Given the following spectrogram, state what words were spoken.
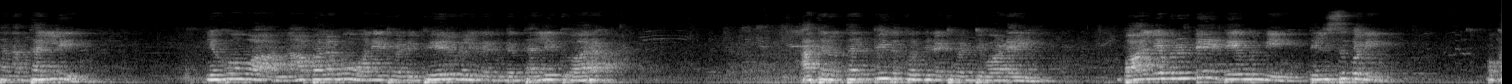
తన తల్లి యహోవా నా బలము అనేటువంటి పేరు కలిగినటువంటి తల్లి ద్వారా అతను తర్పీదు పొందినటువంటి వాడై బాల్యము నుండి దేవుణ్ణి తెలుసుకొని ఒక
